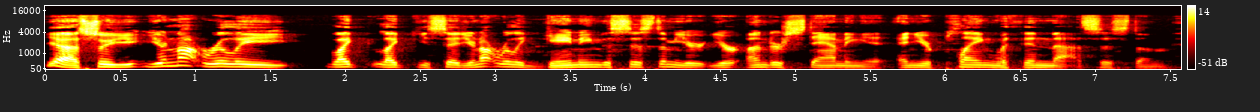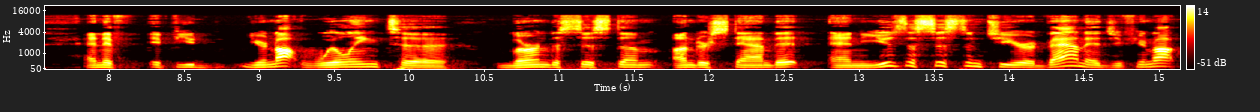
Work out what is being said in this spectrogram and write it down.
Yeah. So you, you're not really like like you said, you're not really gaming the system. You're you're understanding it and you're playing within that system. And if if you you're not willing to learn the system, understand it, and use the system to your advantage. If you're not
